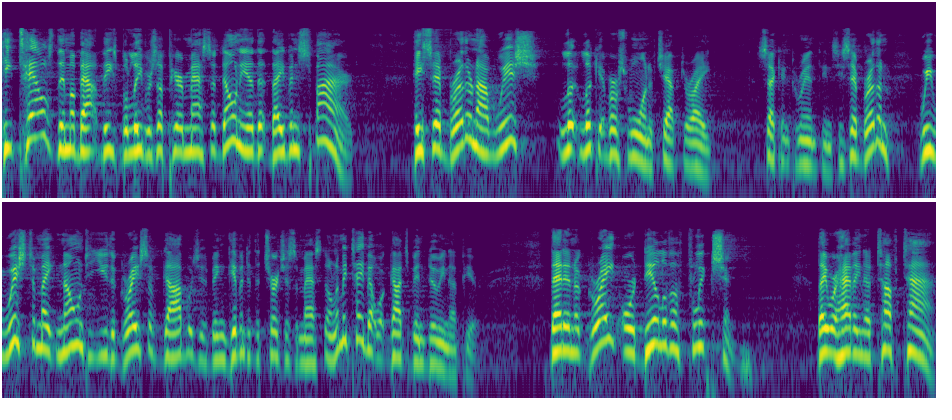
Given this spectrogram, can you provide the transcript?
he tells them about these believers up here in Macedonia that they've inspired. He said, Brethren, I wish, look, look at verse 1 of chapter 8, 2 Corinthians. He said, Brethren, we wish to make known to you the grace of God which has been given to the churches of Macedonia. Let me tell you about what God's been doing up here. That in a great ordeal of affliction, they were having a tough time.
